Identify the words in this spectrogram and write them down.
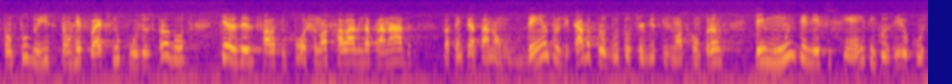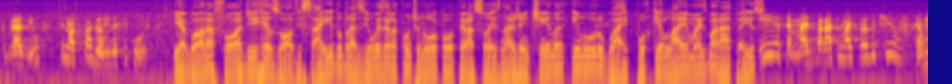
Então tudo isso tem um reflexo no custo dos produtos que às vezes fala assim, poxa, o nosso salário não dá para nada. Nós temos que pensar, não, dentro de cada produto ou serviço que nós compramos, tem muita ineficiência, inclusive o custo Brasil, que nós pagamos esse custo. E agora a Ford resolve sair do Brasil, mas ela continua com operações na Argentina e no Uruguai, porque lá é mais barato, é isso? Isso, é mais barato e mais produtivo. É, um,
